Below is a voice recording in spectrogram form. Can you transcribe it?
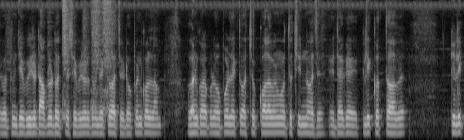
এবার তুমি যে ভিডিওটা আপলোড হচ্ছে, সেই ভিডিওটা তুমি দেখতে পাচ্ছ, এটা ওপেন করলাম। ওপেন করার পরে ওপরে দেখতে পাচ্ছ কলমের মতো চিহ্ন আছে। এটাকে ক্লিক করতে হবে। ক্লিক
